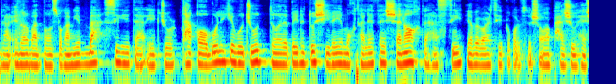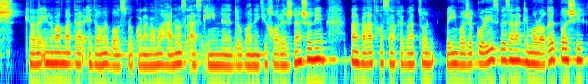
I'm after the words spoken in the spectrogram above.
در ادامه باید باز بگم یه بحثی در یک جور تقابلی که وجود داره بین دو شیوه مختلف شناخت هستی یا به عبارتی به قول شما پژوهش. که حالا این رو من باید در ادامه باز بکنم. و ما هنوز از این دوگانگی خارج نشدیم. من فقط خواستم خدمتتون به این واژه گریز بزنم که مراقب باشید.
